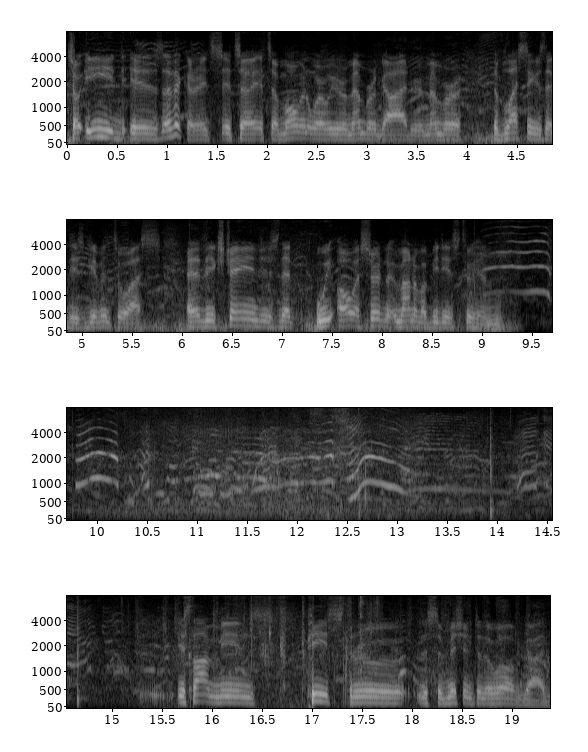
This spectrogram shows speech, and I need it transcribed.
So Eid is a dhikr. It's, it's, a, it's a moment where we remember God, we remember the blessings that He's given to us. And the exchange is that we owe a certain amount of obedience to Him. Islam means peace through the submission to the will of God.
